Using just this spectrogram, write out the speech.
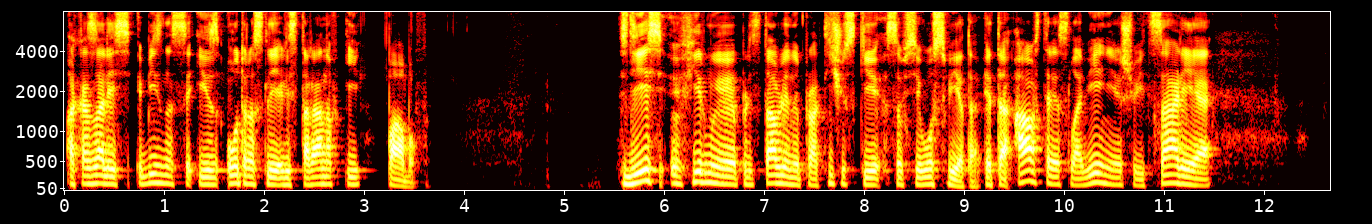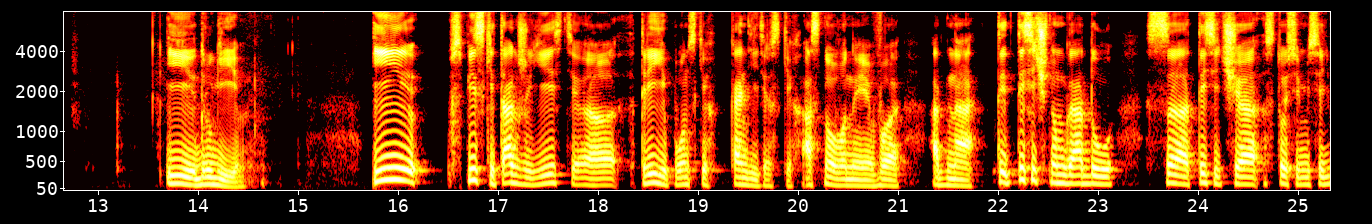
оказались бизнесы из отрасли ресторанов и пабов. Здесь фирмы представлены практически со всего света. Это Австрия, Словения, Швейцария, и другие. И в списке также есть э, три японских кондитерских, основанные в 1000 году с 1177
